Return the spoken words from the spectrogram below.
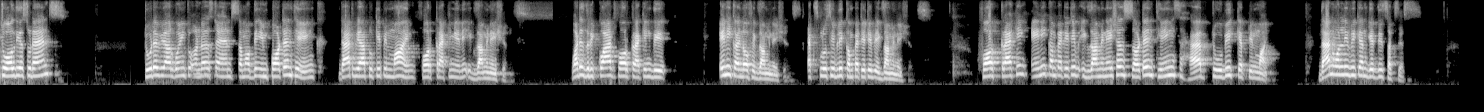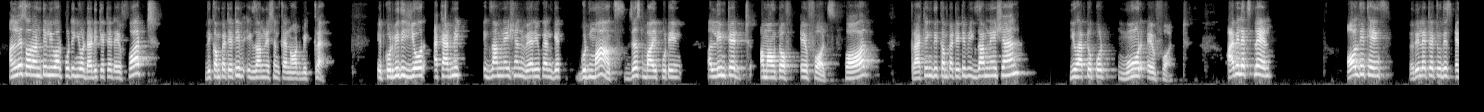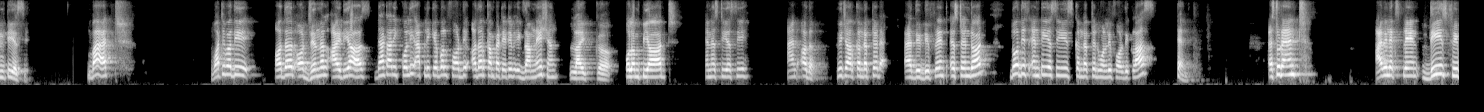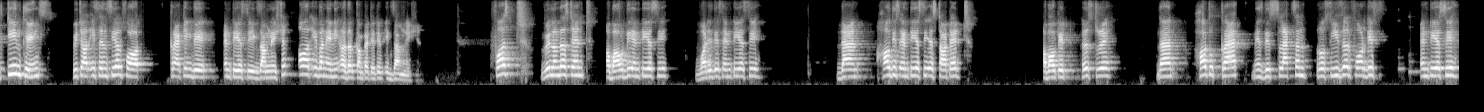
to all the students. Today we are going to understand some of the important things that we have to keep in mind for cracking any examinations. What is required for cracking the any kind of examinations, exclusively competitive examinations. For cracking any competitive examinations, certain things have to be kept in mind. Then only we can get this success unless or until you are putting your dedicated effort the competitive examination cannot be cracked. It could be the your academic examination where you can get good marks just by putting a limited amount of efforts. For cracking the competitive examination you have to put more effort. I will explain all the things related to this ntsc but whatever the other or general ideas that are equally applicable for the other competitive examination like uh, olympiad nstsc and other which are conducted at the different standard though this ntsc is conducted only for the class 10th a student i will explain these 15 things which are essential for cracking the NTSC examination or even any other competitive examination. First, we'll understand about the NTSC. What is this NTSC? Then how this NTSC started, about it history. Then how to crack means this selection procedure for this NTSC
